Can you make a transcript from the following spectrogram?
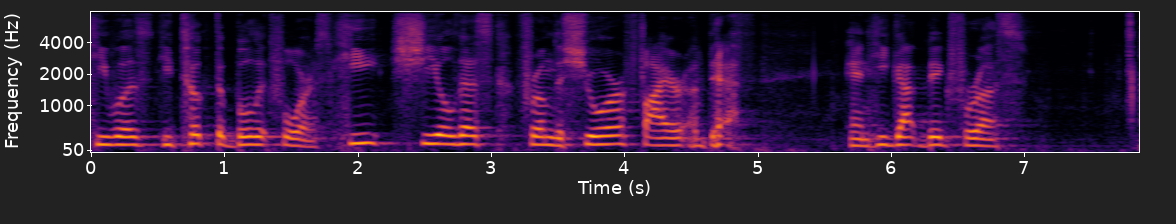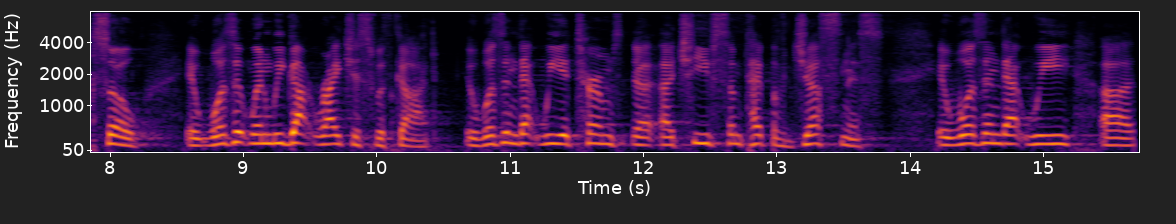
he, was, he took the bullet for us. He shielded us from the sure fire of death, and He got big for us. So it wasn't when we got righteous with God. It wasn't that we uh, achieved some type of justness. It wasn't that we uh,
